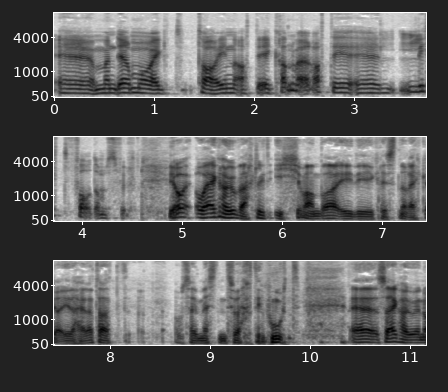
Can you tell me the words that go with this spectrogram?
Eh, men der må jeg ta inn at det kan være at det er litt fordomsfullt. Ja, og jeg har jo virkelig ikke vandra i de kristne rekker i det hele tatt. Og si nesten tvert imot. Eh, Så jeg har jo en,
